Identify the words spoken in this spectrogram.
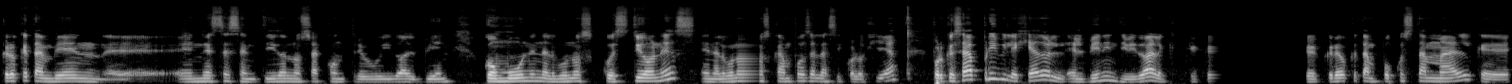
creo que también eh, en este sentido nos ha contribuido al bien común en algunas cuestiones, en algunos campos de la psicología, porque se ha privilegiado el, el bien individual, que, que que creo que tampoco está mal, que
